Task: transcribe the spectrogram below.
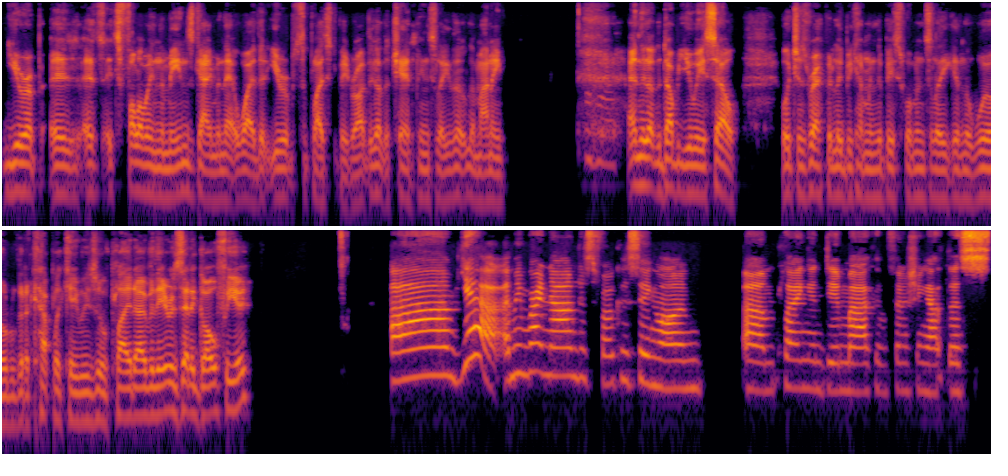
Europe is it's, it's following the men's game in that way. That Europe's the place to be. Right? They've got the Champions League, they've got the money, mm-hmm. and they've got the WSL, which is rapidly becoming the best women's league in the world. We've got a couple of Kiwis who have played over there. Is that a goal for you? Um, yeah. I mean, right now I'm just focusing on um, playing in Denmark and finishing out this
